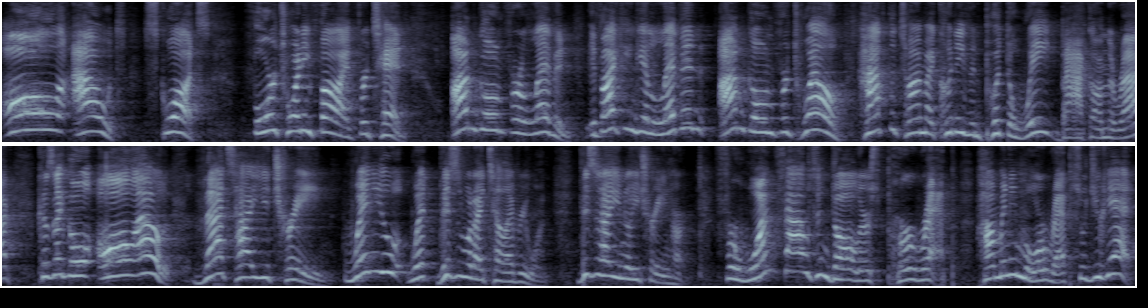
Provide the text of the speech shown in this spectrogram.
all out. Squats, 425 for 10. I'm going for 11. If I can get 11, I'm going for 12. Half the time I couldn't even put the weight back on the rack because I go all out. That's how you train. When you, when, this is what I tell everyone. This is how you know you're training hard. For $1,000 per rep, how many more reps would you get?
